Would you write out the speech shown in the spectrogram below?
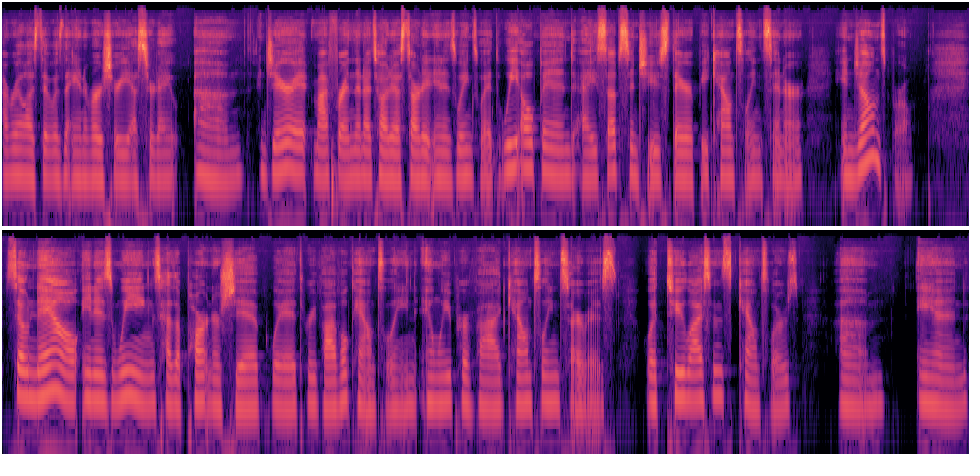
I realized it was the anniversary yesterday. Um, Jarrett, my friend that I told you I started in his wings with, we opened a substance use therapy counseling center in Jonesboro. So now in his wings has a partnership with Revival Counseling, and we provide counseling service with two licensed counselors um, and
